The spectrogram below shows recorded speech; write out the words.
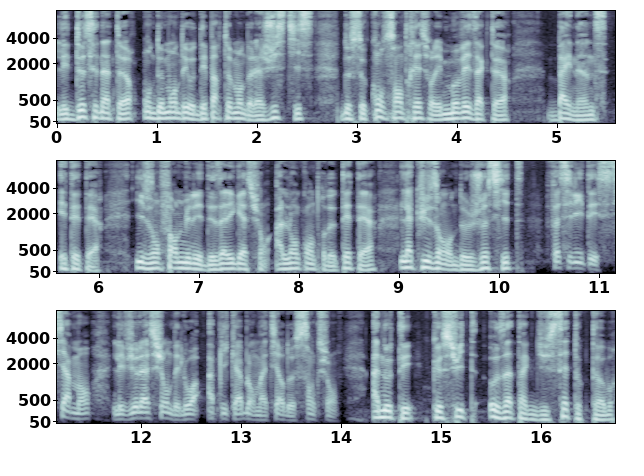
les deux sénateurs ont demandé au département de la justice de se concentrer sur les mauvais acteurs, Binance et Tether. Ils ont formulé des allégations à l'encontre de Tether, l'accusant de, je cite, faciliter sciemment les violations des lois applicables en matière de sanctions. À noter que suite aux attaques du 7 octobre,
